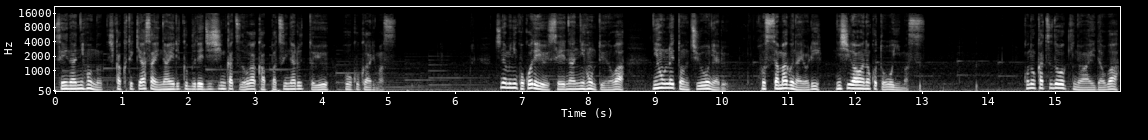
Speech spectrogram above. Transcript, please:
西南日本の比較的浅い内陸部で地震活動が活発になるという報告があります。ちなみにここでいう西南日本というのは日本列島の中央にあるホッサマグナより西側のことを言います。この活動期の間は、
